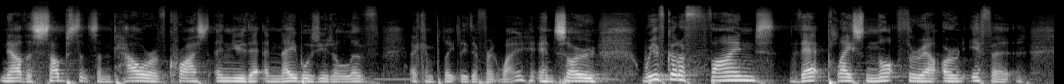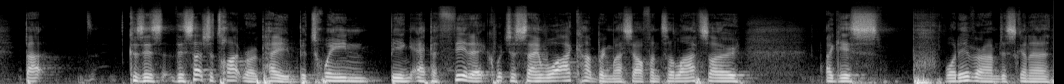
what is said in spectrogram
now the substance and power of Christ in you that enables you to live a completely different way. And so we've got to find that place not through our own effort, but because there's, there's such a tightrope hey, between being apathetic, which is saying, well, I can't bring myself into life, so I guess whatever, I'm just going to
